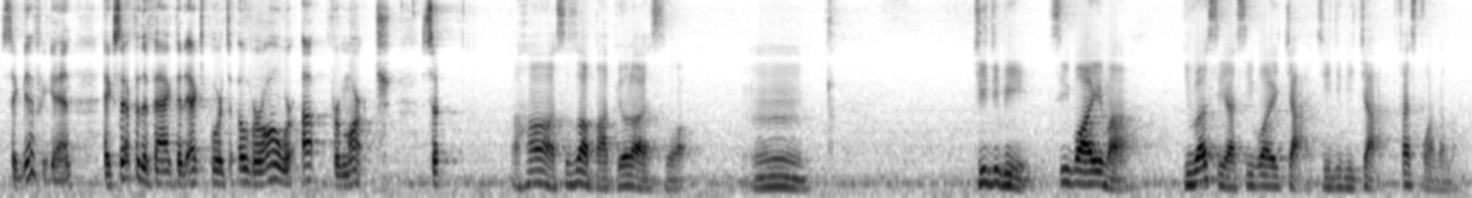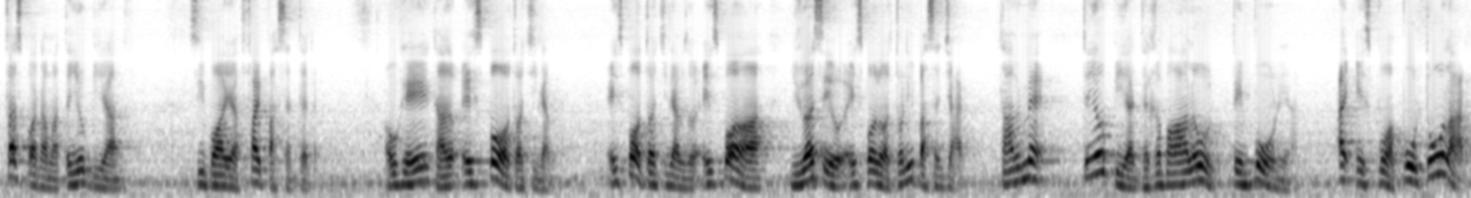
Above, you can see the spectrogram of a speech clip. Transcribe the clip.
significant, except for the fact that exports overall were up for March. So အဟာစောစောဘာပြောလာလဲဆိုတော့อืม GDP စီးပွားရေးမှာ US ကစီးပွားရေးကျ GDP ကျ first quarter မှာ first quarter မှာတရုတ်ပြည်ကစီးပွားရေးက5%တက်တယ် okay ဒါဆို export တော့ကြည့်လိုက်မယ် export တော့ကြည့်လိုက်မယ်ဆိုတော့ export က USA ကို export တော့20%ကျတယ်ဒါပေမဲ့တရုတ်ပြည်ကတကဘာလုံးတင်ပို့နေတာအဲ့ export ကပိုတိုးလာတယ်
